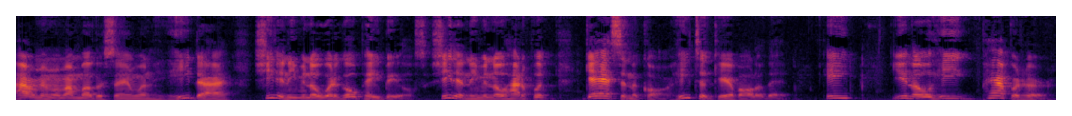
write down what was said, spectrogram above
I remember my mother saying when he died, she didn't even know where to go pay bills. She didn't even know how to put gas in the car. He took care of all of that. He, you know, he pampered her.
